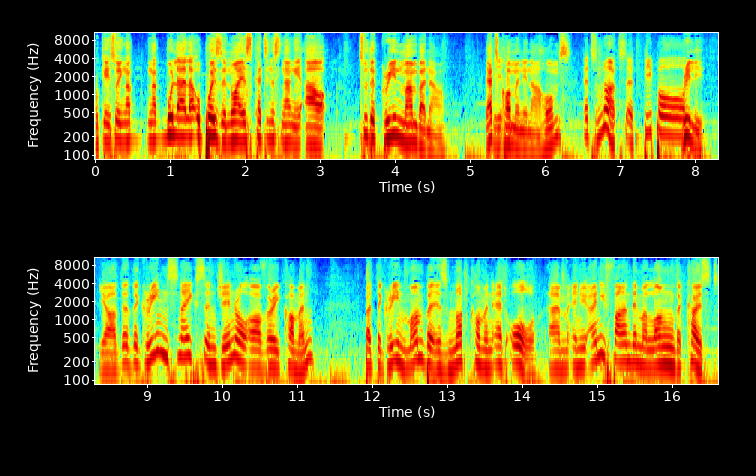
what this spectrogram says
okay so ngakubulala upoison wayo esikhathini singange hour to the green mamba now that's Ye- common in our homes It's not. It, people. really Yeah, the, the green snakes in general are very common, but the green mamba is not common at all. Um, and you only find them along the coast.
